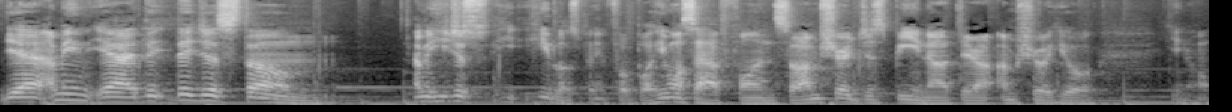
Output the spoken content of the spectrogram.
Yeah, I mean, yeah, they, they just um I mean, he just he, he loves playing football. He wants to have fun. So I'm sure just being out there, I'm sure he'll you know,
